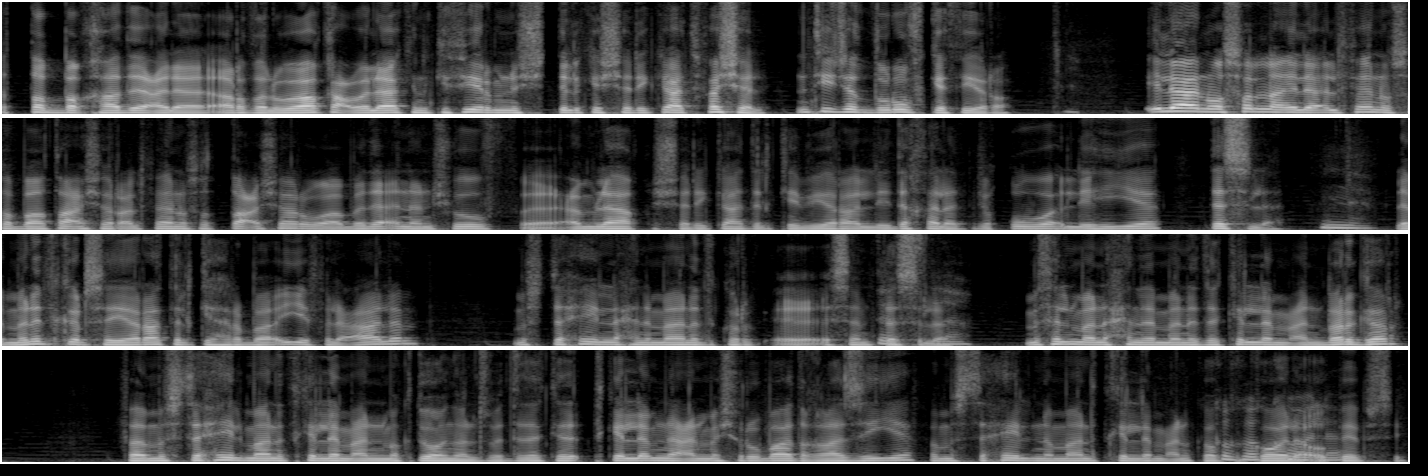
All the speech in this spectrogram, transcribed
تطبق هذا على أرض الواقع ولكن كثير من تلك الشركات فشل نتيجة ظروف كثيرة. إلى أن وصلنا إلى 2017 2016 وبدأنا نشوف عملاق الشركات الكبيرة اللي دخلت بقوة اللي هي تسلا. نعم. لما نذكر سيارات الكهربائية في العالم مستحيل نحن ما نذكر اسم تسلا, تسلا. مثل ما نحن لما نتكلم عن برجر فمستحيل ما نتكلم عن ماكدونالدز تكلمنا عن مشروبات غازية فمستحيل إنه ما نتكلم عن كوكا كولا أو. بيبسي.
